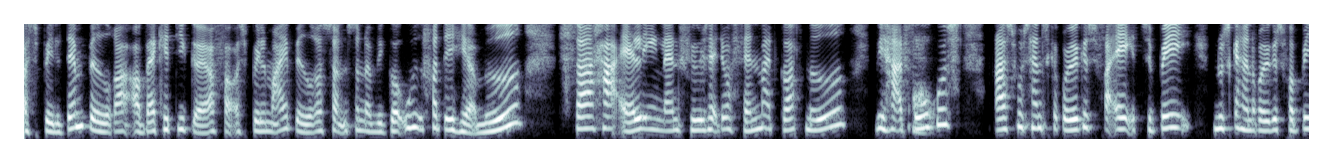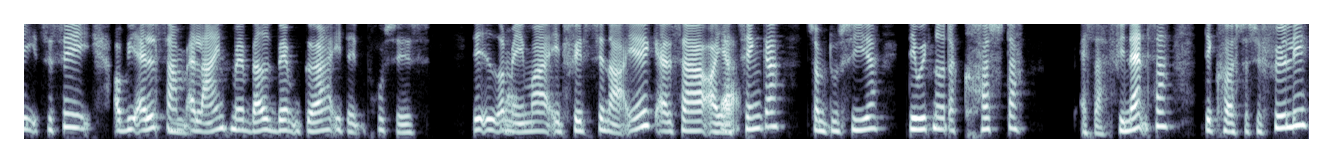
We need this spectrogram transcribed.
at spille dem bedre, og hvad kan de gøre for at spille mig bedre, sådan så når vi går ud fra det her møde, så har alle en eller anden følelse af, at det var fandme et godt møde, vi har et fokus, Rasmus han skal rykkes fra A til B, nu skal han rykkes fra B til C, og vi er alle sammen mm. aligned med, hvad hvem gør i den proces. Det æder med mig et fedt scenarie, ikke? Altså, og jeg ja. tænker, som du siger, det er jo ikke noget, der koster altså finanser, det koster selvfølgelig,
